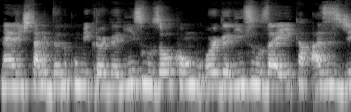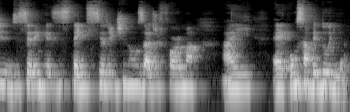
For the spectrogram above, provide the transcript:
né? A gente está lidando com micro-organismos ou com organismos aí capazes de, de serem resistentes se a gente não usar de forma aí é, com sabedoria.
